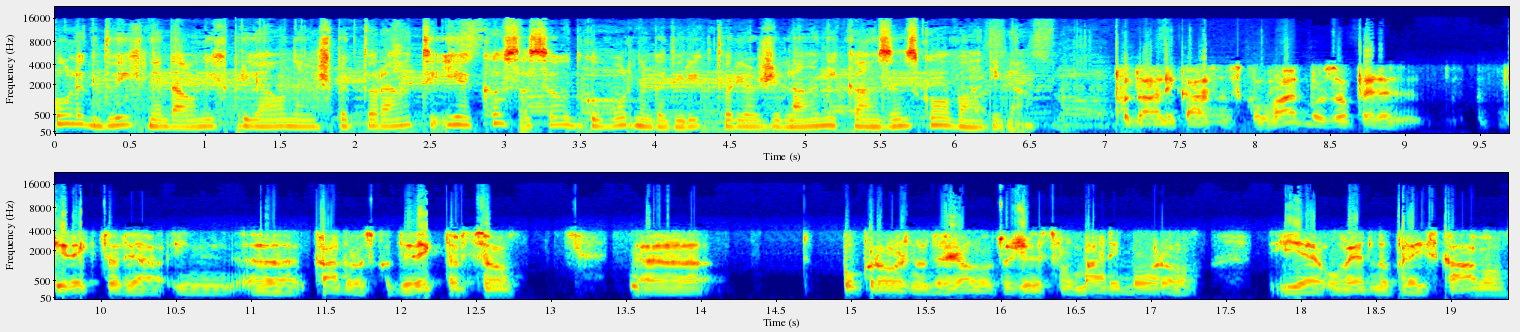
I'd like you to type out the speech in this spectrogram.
Poleg dveh nedavnih prijav na inšpektorat je KSS odgovornega direktorja Žilani kazensko ovadila. Podali kazensko ovadbo zoper direktorja in uh, kadrovsko direktorico. Uh, okrožno državno tožilstvo v Mariboru je uvedlo preiskavo.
